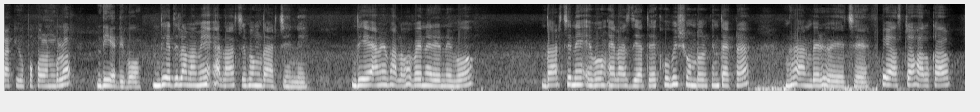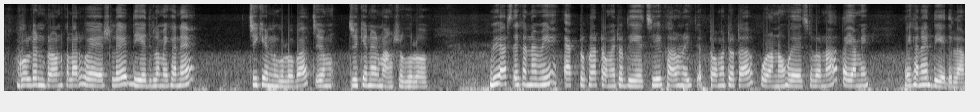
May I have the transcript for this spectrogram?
বাকি উপকরণগুলো দিয়ে দিব। দিয়ে দিলাম আমি এলাচ এবং দারচিনি। দিয়ে আমি ভালোভাবে নেড়ে নেব। দারচিনি এবং এলাচ দিয়াতে খুবই সুন্দর কিন্তু একটা ঘ্রাণ বের হয়েছে। পেঁয়াজটা হালকা গোল্ডেন ব্রাউন কালার হয়ে আসলে দিয়ে দিলাম এখানে চিকেনগুলো বা চিকেনের মাংসগুলো। ভিয়ার্স এখানে আমি এক টুকরা টমেটো দিয়েছি কারণ এই টমেটোটা পুরানো হয়েছিল না, তাই আমি এখানে দিয়ে দিলাম।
